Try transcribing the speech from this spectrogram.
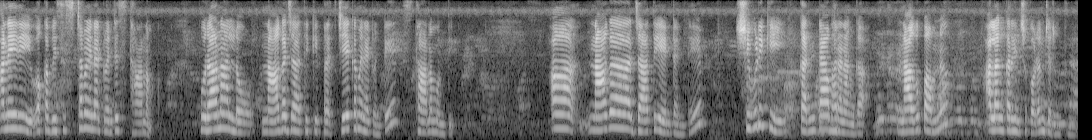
అనేది ఒక విశిష్టమైనటువంటి స్థానం. పురాణాల్లో నాగజాతికి ప్రత్యేకమైనటువంటి స్థానం ఉంది. ఆ నాగజాతి ఏంటంటే శివుడికి కంఠాభరణంగా నాగుపామును అలంకరించుకోవడం జరుగుతుంది.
